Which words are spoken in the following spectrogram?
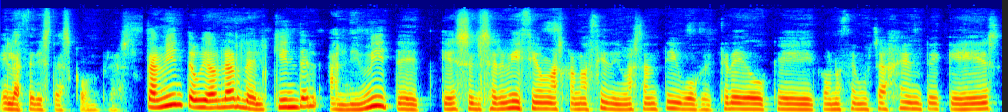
el hacer estas compras. También te voy a hablar del Kindle Unlimited que es el servicio más conocido y más antiguo que creo que conoce mucha gente, que es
